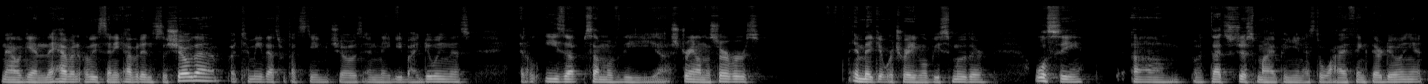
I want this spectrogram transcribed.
Now, again, they haven't released any evidence to show that, but to me, that's what that statement shows. And maybe by doing this, it'll ease up some of the uh, strain on the servers and make it where trading will be smoother. We'll see. Um, but that's just my opinion as to why I think they're doing it.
